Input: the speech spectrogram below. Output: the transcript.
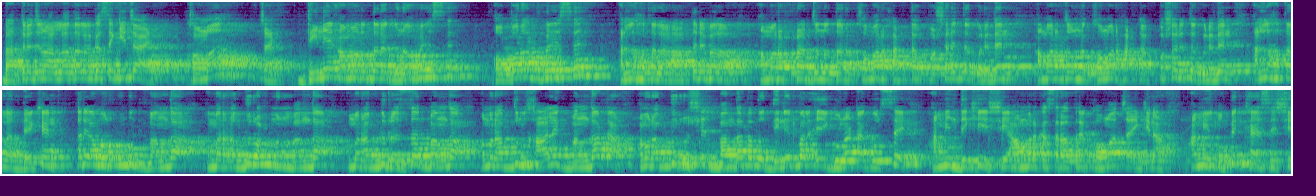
রাত্রে যেন আল্লাহ তাআলার কাছে কি চায়? ক্ষমা চায়। দিনে আমার দ্বারা গুনাহ হয়েছে, অপরাধ হয়েছে, আল্লাহ তালা রাতের বেলা আমার আপনার জন্য তার ক্ষমার হাতটা প্রসারিত করে দেন, আমার জন্য ক্ষমার হাতটা প্রসারিত করে দেন। আল্লাহ তালা দেখেন, আরে আমার উমুক বান্দা, আমার আব্দুর রহমান বান্দা, আমার আব্দুর রাজ্জাক বান্দা, আমার আব্দুল খালেক বান্দাটা, আমার আব্দুর রশিদ বান্দাটা তো দিনের বেলা এই গুণাটা করছে। আমি দেখি সে আমার কাছে রাত্রে ক্ষমা চাই কিনা। আমি অপেক্ষায় আছি, সে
